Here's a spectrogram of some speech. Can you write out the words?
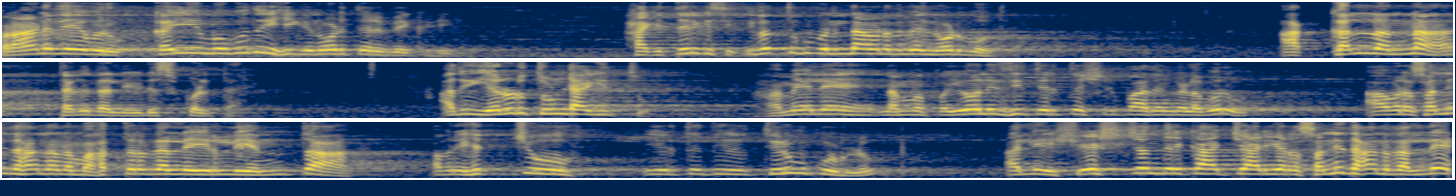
ಪ್ರಾಣದೇವರು ಕೈ ಮುಗಿದು ಹೀಗೆ ನೋಡ್ತಿರಬೇಕು ಹೀಗೆ. ಹಾಗೆ ತಿರುಗಿಸಿ, ಇವತ್ತಿಗೂ ವೃಂದಾವನದ ಮೇಲೆ ನೋಡ್ಬೋದು. ಆ ಕಲ್ಲನ್ನು ತೆಗೆದಲ್ಲಿ ಇಡಿಸ್ಕೊಳ್ತಾರೆ. ಅದು ಎರಡು ತುಂಡಾಗಿತ್ತು. ಆಮೇಲೆ ನಮ್ಮ ಪಯೋನಿಧಿ ತೀರ್ಥ ಶ್ರೀಪಾದಂಗಳವರು ಅವರ ಸನ್ನಿಧಾನ ನಮ್ಮ ಹತ್ತಿರದಲ್ಲೇ ಇರಲಿ ಅಂತ ಅವರು ಹೆಚ್ಚು ಇರ್ತದೆ ತಿರುಮುಕೂಡ್ಲು. ಅಲ್ಲಿ ಶೇಷಚಂದ್ರಿಕಾಚಾರ್ಯರ ಸನ್ನಿಧಾನದಲ್ಲೇ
